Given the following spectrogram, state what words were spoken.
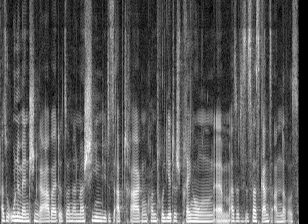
also ohne Menschen gearbeitet, sondern Maschinen, die das abtragen, kontrollierte Sprengungen. Ähm, also das ist was ganz anderes.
